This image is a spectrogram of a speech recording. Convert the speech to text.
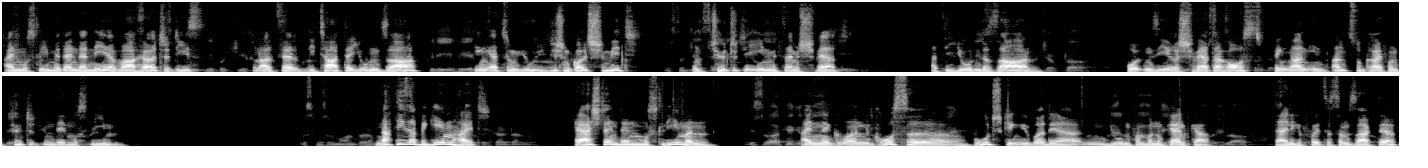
Ein Muslime, der in der Nähe war, hörte dies und als er die Tat der Juden sah, ging er zum jüdischen Goldschmied und tötete ihn mit seinem Schwert. Als die Juden das sahen, holten sie ihre Schwerter raus, fingen an, ihn anzugreifen und töteten den Muslimen. Nach dieser Begebenheit herrschte in den Muslimen eine, eine große Wut gegenüber den Juden von Banu Gernka. Der heilige Prophet sagte,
